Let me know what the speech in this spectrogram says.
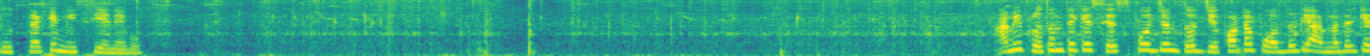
দুধটাকে মিশিয়ে নেব। আমি প্রথম থেকে শেষ পর্যন্ত যে কটা পদ্ধতি আপনাদেরকে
